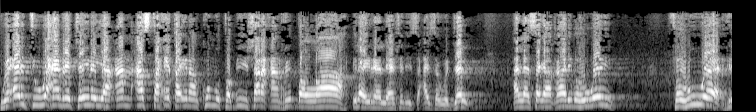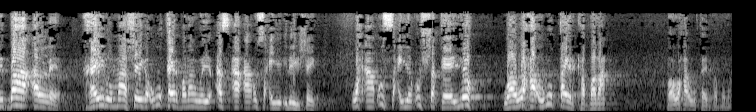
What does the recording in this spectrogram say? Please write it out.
wa arjuu waxaan rajaynayaa an astaxiqa inaan ku muto bihi sharaxan rida allah ilaahay raallihashadiisa caza wajal alla isagaa qaalibahu weyn fa huwa ridaha alleh khayru maa shayga ugu khayr badan weeyo asca aan u saciyo ilayhi shayga. Wax aan u saciyo u shaqeeyo waa waxa ugu qayrka badan. Waa waxa ugu qayrka badan.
